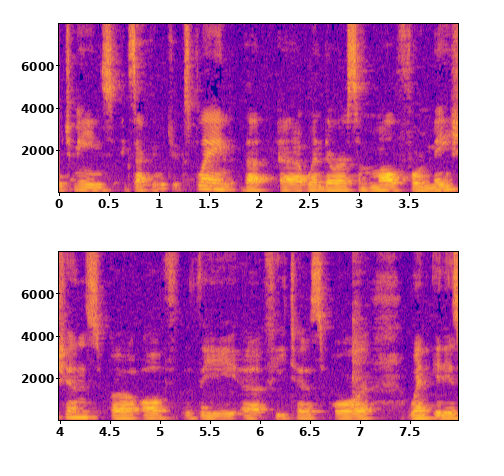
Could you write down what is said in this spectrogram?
which means exactly what you explained that uh, when there are some malformations uh, of the uh, fetus, or when it is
